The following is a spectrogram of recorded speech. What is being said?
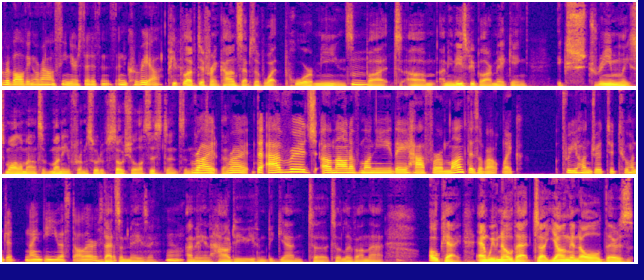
revolving around senior citizens in Korea. People have different concepts of what poor means, but um, I mean, these people are making extremely small amounts of money from sort of social assistance and things Right, like that. right. The average amount of money they have for a month is about like 300 to 290 US dollars. That's amazing. I mean, how do you even begin to, to live on that? Okay, and we know that uh, young and old, there's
